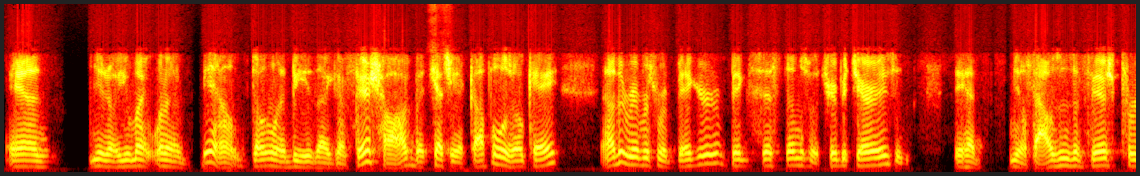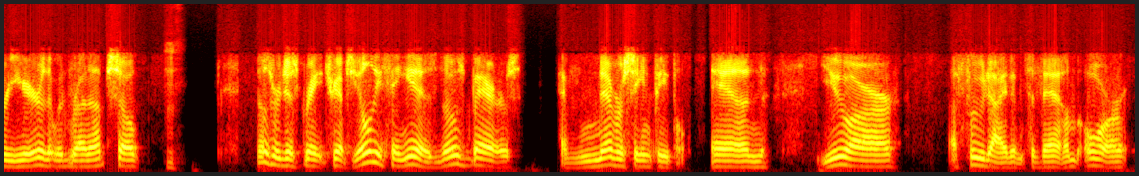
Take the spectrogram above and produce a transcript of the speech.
And you know, you might want to, you know, don't want to be like a fish hog, but catching a couple is okay. Other rivers were bigger, big systems with tributaries, and they had, you know, thousands of fish per year that would run up. So those were just great trips. The only thing is, those bears have never seen people, and you are a food item to them or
